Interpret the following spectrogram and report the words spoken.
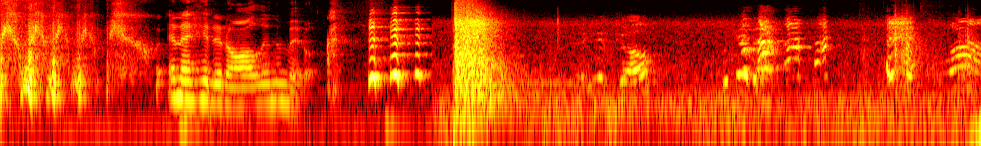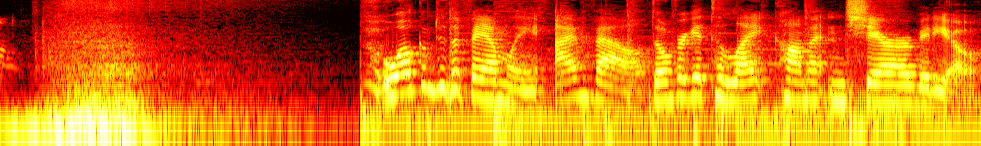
pew, pew, pew, pew, pew, and I hit it all in the middle. There you go. Welcome to the family. I'm Val. Don't forget to like, comment, and share our video.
